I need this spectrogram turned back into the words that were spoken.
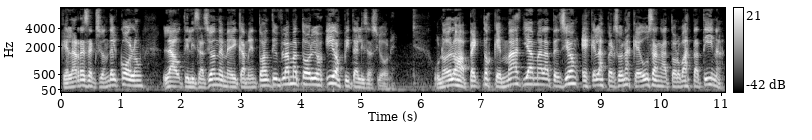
que es la resección del colon, la utilización de medicamentos antiinflamatorios y hospitalizaciones. Uno de los aspectos que más llama la atención es que las personas que usan atorvastatina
